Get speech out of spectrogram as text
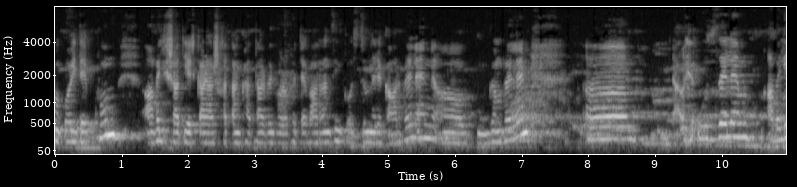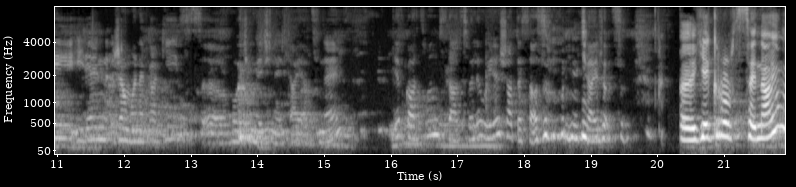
մկոյի դեպքում ավելի շատ երկար աշխատանք ա տարվել, որովհետև առանձին կոստյումները կարվել են, գնվել են ուզել եմ ավելի իրեն ժամանակակից ոճի մեջ ներկայացնել եւ կարծում եմ ստացվել է ու իրեն շատ է սազում իմ չայլոցը երկրորդ սցենայում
